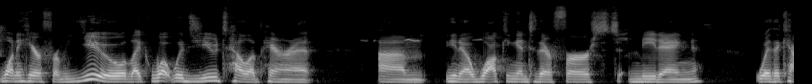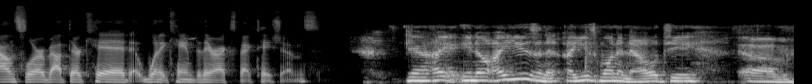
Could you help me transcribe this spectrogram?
want to hear from you like what would you tell a parent um you know walking into their first meeting with a counselor about their kid when it came to their expectations. Yeah, I you know I use an I use one analogy um,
